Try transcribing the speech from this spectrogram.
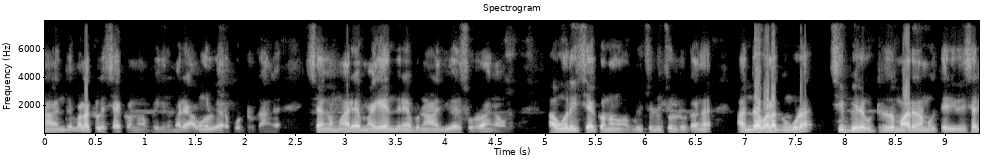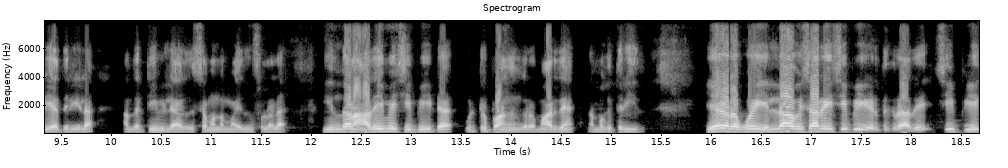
நான் இந்த வழக்கில் சேர்க்கணும் அப்படிங்கிற மாதிரி அவங்களும் வேற போட்டிருக்காங்க. சேங்க மாரியா மகேந்திரன் அப்படி நாலஞ்சு பேர் சொல்கிறாங்க அவங்க. அவங்களையும் சேர்க்கணும் அப்படின்னு சொல்லி சொல்லியிருக்காங்க அந்த வழக்கம் கூட சிபிஐயில் விட்டுறது மாதிரி நமக்கு தெரியுது. சரியாக தெரியல. அந்த டிவியில் அது சம்மந்தமாக எதுவும் சொல்லலை. இருந்தாலும் அதையுமே சிபிஐட்ட விட்டுருப்பாங்கங்கிற மாதிரி தான் நமக்கு தெரியுது. ஏறக்குறைய எல்லா விசாரணையும் சிபிஐ எடுத்துக்கிறாது. சிபிஐ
